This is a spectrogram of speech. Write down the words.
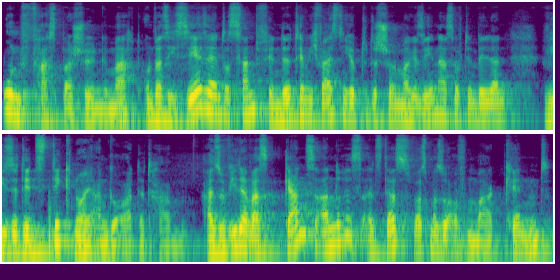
unfassbar schön gemacht. Und was ich sehr, sehr interessant finde, Tim, ich weiß nicht, ob du das schon mal gesehen hast auf den Bildern, wie sie den Stick neu angeordnet haben. Also wieder was ganz anderes als das, was man so auf dem Markt kennt.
